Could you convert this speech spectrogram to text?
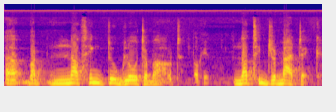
uh, but nothing to gloat about. Okay. Nothing dramatic.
